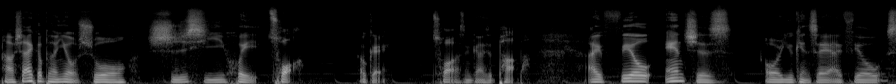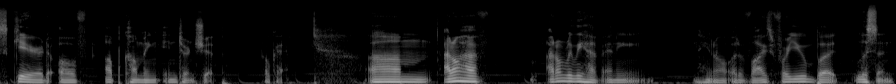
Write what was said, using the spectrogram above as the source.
好，下一个朋友说实习会错，OK，错应该是怕吧。I feel anxious or you can say I feel scared of upcoming internship. Okay. Um, I don't have, I don't really have any, you know, advice for you. But listen,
